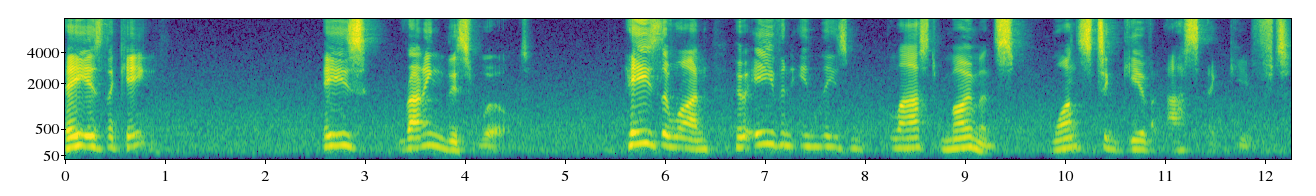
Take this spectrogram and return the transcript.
He is the King. He's running this world. He's the one who, even in these last moments, wants to give us a gift.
